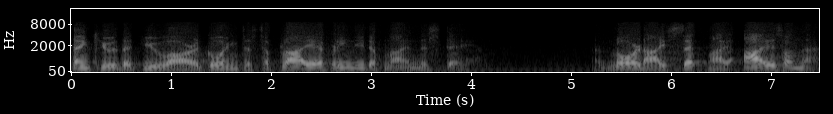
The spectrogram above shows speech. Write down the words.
thank you that you are going to supply every need of mine this day. And Lord, I set my eyes on that.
